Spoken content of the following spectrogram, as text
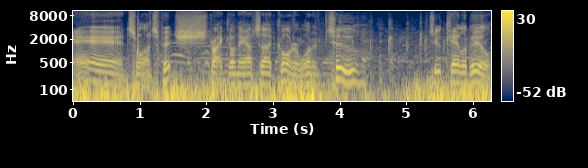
And Swan's pitch, strike on the outside corner, one and two to Caleb Hill.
